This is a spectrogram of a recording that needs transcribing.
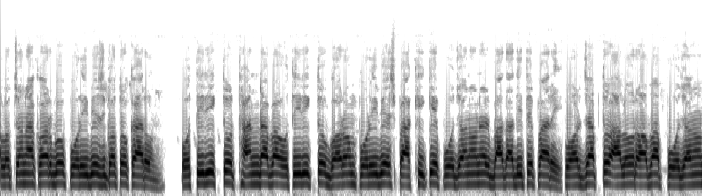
আলোচনা করব পরিবেশগত কারণ। অতিরিক্ত ঠান্ডা বা অতিরিক্ত গরম পরিবেশ পাখিকে প্রজননের বাধা দিতে পারে। পর্যাপ্ত আলোর অভাব প্রজনন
